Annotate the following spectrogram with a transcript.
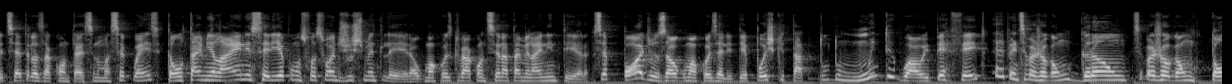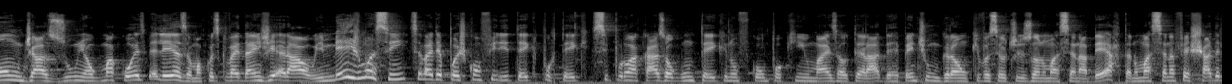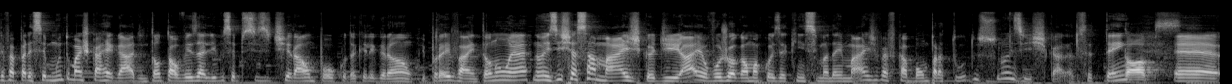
etc. Elas acontecem numa sequência. Então o timeline seria como se fosse um adjustment layer, alguma coisa que vai acontecer na timeline inteira. Você pode usar alguma coisa ali depois que tá tudo muito igual e perfeito. De repente você vai jogar um grão, você vai jogar um tom de azul em alguma coisa, beleza, uma coisa que vai dar em geral. E mesmo assim, você vai depois conferir take por take se por um acaso algum take não ficou um pouquinho mais alterado. De repente, um grão que você utilizou numa cena aberta, numa cena fechada, ele vai parecer muito mais carregado. Então, talvez ali você precise tirar um pouco daquele grão e por aí vai. Então, não é, não existe essa mágica de, ah, eu vou jogar uma coisa aqui em cima da imagem e vai ficar bom pra tudo. Isso não existe, cara. Você tem Tops. é,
